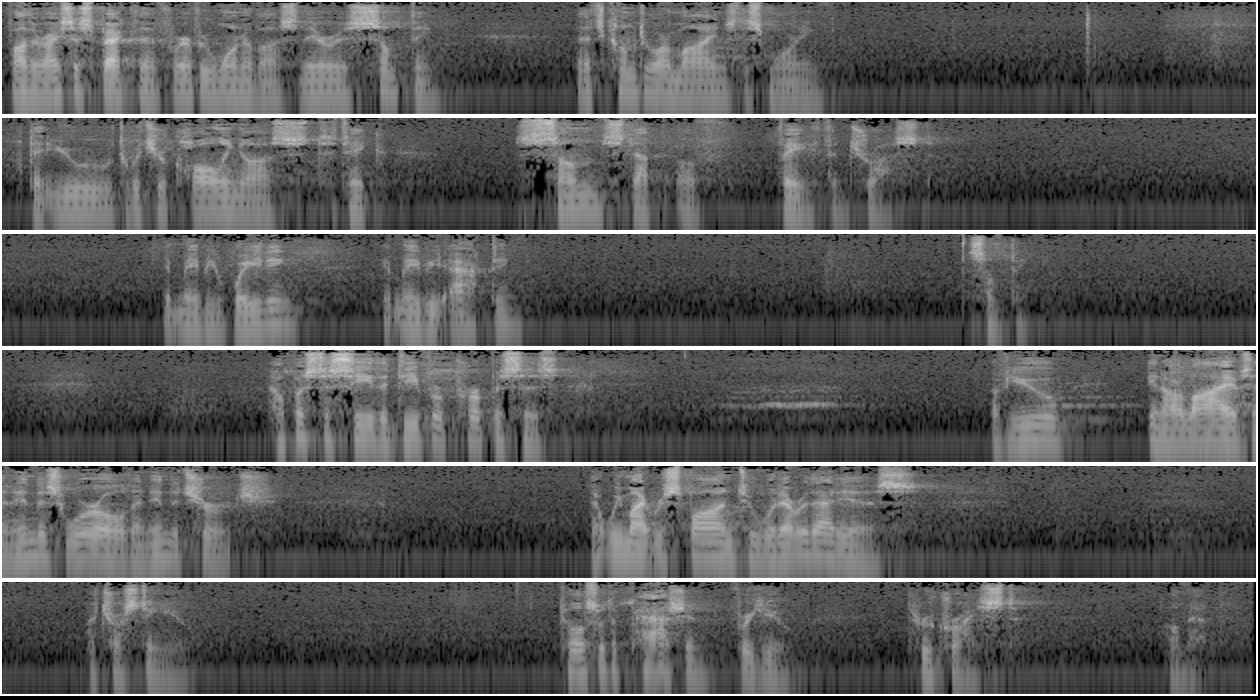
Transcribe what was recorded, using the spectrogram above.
Father, I suspect that for every one of us, there is something that's come to our minds this morning that you, to which you're calling us to take some step of faith and trust. It may be waiting, it may be acting. Something. Help us to see the deeper purposes of you in our lives and in this world and in the church. That we might respond to whatever that is by trusting you. Fill us with a passion for you through Christ.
